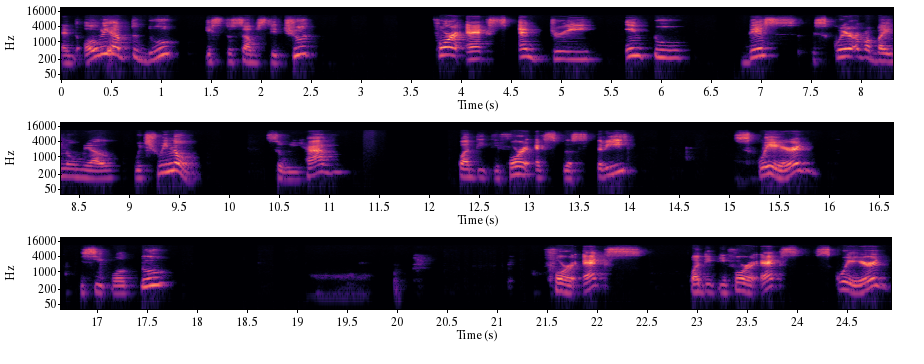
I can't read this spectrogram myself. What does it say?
And all we have to do is to substitute 4x and 3 into this square of a binomial, which we know. So we have quantity 4x plus 3 squared is equal to 4x, quantity 4x squared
